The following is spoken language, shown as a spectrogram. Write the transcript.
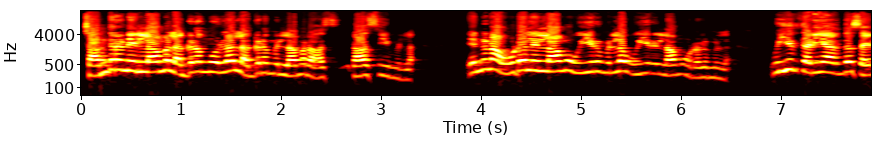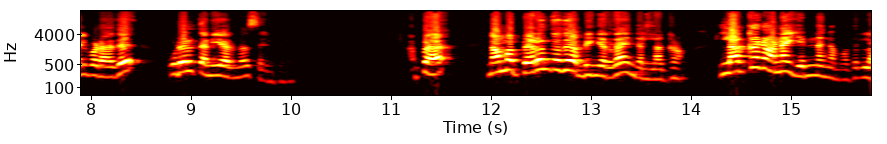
சந்திரன் இல்லாம லக்னமும் இல்லை லக்னம் இல்லாம ராசி ராசியும் இல்லை. என்னன்னா உடல் இல்லாம உயிரும் இல்லை உயிர் இல்லாம உடலும் இல்லை. உயிர் தனியா இருந்தா செயல்படாது உடல் தனியா இருந்தா செயல்படாது. அப்ப நம்ம பிறந்தது அப்படிங்கிறதா இந்த லக்னம். லக்னம்னா என்னங்க முதல்ல?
